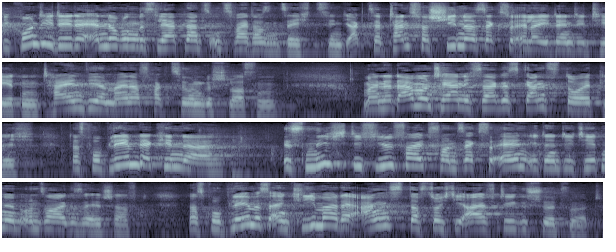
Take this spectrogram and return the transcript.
die Grundidee der Änderung des Lehrplans in 2016, die Akzeptanz verschiedener sexueller Identitäten, teilen wir in meiner Fraktion geschlossen. Meine Damen und Herren, ich sage es ganz deutlich. Das Problem der Kinder ist nicht die Vielfalt von sexuellen Identitäten in unserer Gesellschaft. Das Problem ist ein Klima der Angst, das durch die AfD geschürt wird.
